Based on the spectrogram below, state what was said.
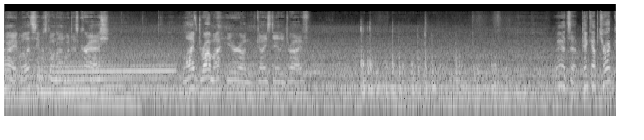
All right, well, let's see what's going on with this crash. Live drama here on Guy's Daily Drive. That's a pickup truck.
